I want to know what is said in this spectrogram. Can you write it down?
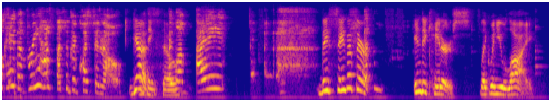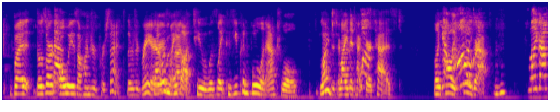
okay, but Brie has such a good question though. Yes. I think so. I love. I. They say that they're indicators, like when you lie, but those aren't Yeah. always hundred percent. There's a gray area. that was my that. thought too. Was like because you couldn't fool an actual Lie detector. lie detector Well, test, like yeah, poly- polygraph. polygraph. hmm Polygraph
